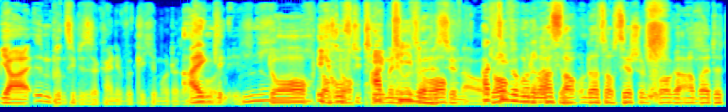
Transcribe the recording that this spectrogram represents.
Ja, im Prinzip ist es ja keine wirkliche Moderation. Eigentlich. Ich, Doch, ich rufe die Themen Aktive. immer so ein bisschen auf. Aktive Doch, und du, hast Moderation. auch, und du hast auch sehr schön vorgearbeitet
